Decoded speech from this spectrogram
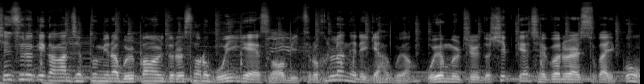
신수력이 강한 제품이라 물방울들을 서로 모이게 해서 밑으로 흘러내리게 하고요. 오염물질도 쉽게 제거를 할 수가 있고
